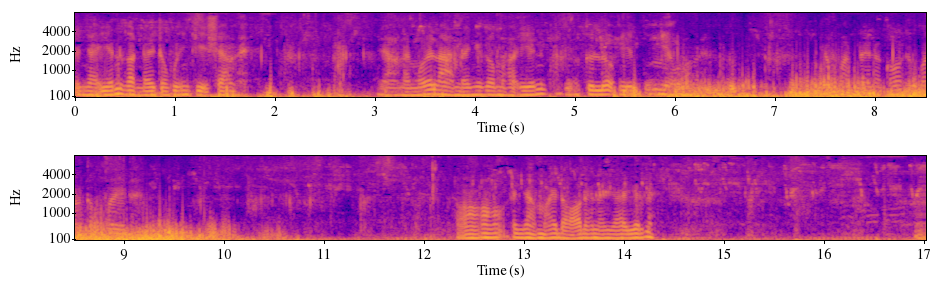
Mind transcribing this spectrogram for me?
cái nhà yến gần đây cho quý anh chị xem này. Nhà này mới làm đấy nhưng mà yến cái lượng yến cũng nhiều lắm này. Trước mặt đây là có cái quán cà phê này. Đó cái nhà máy đỏ đây là nhà yến này đây,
